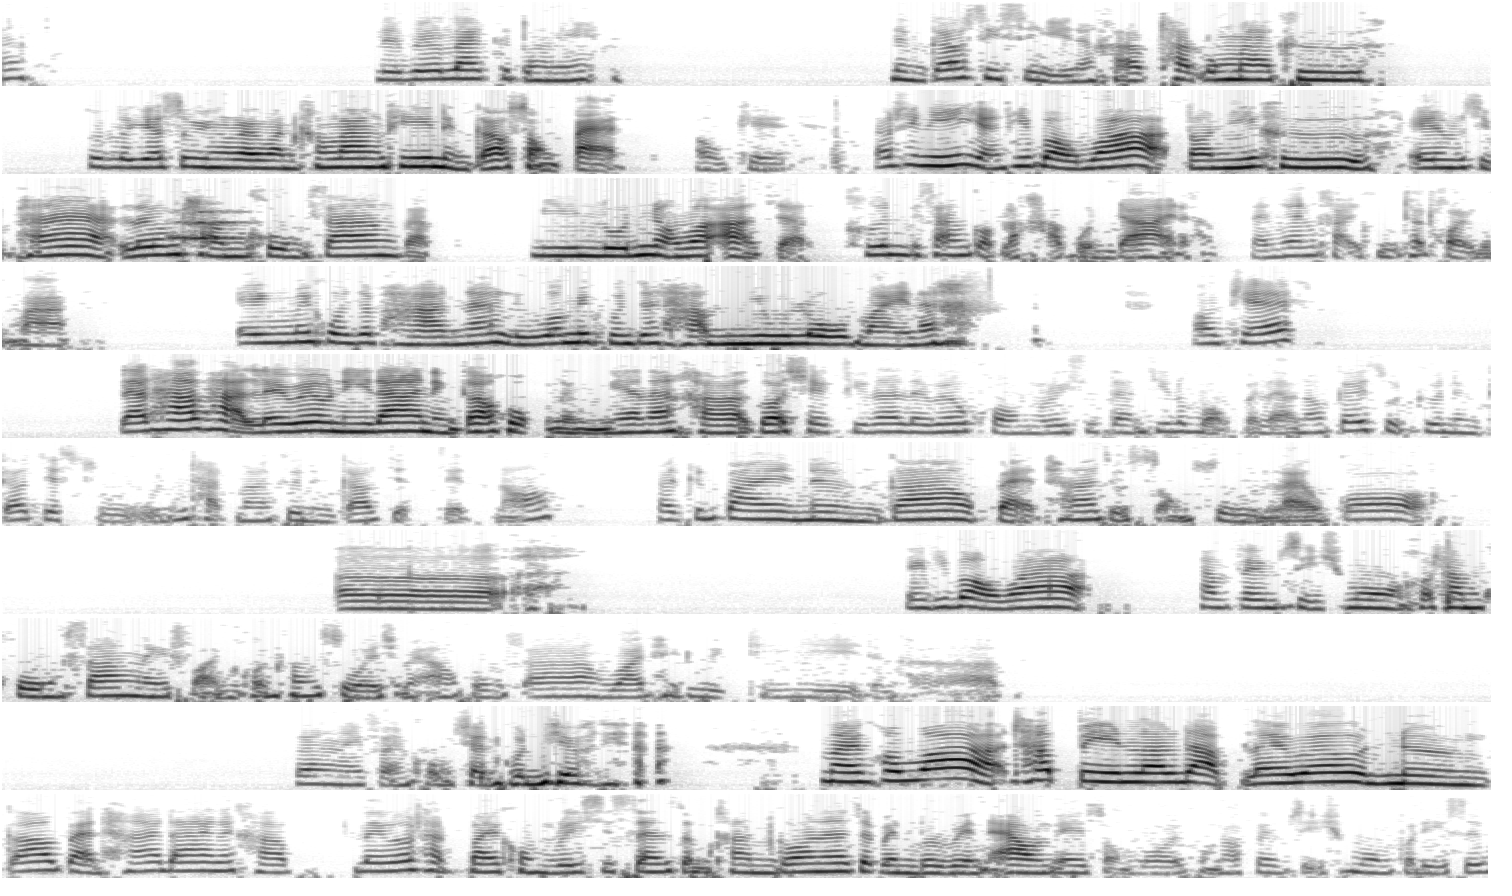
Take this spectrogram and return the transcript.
เลเวลแรกคือตรงนี้หนึ่งเก้าสี่สี่นะครับ ถัดลงมาคือสุดระยะสวิงรายวันข้างล่างที่หนึ่งเก้าสองแปดโอเค แล้วทีนี้อย่างที่บอกว่าตอนนี้คือ M15 เริ่มทำโครงสร้างแบบ มีลุ้นนะว่าอาจจะขึ้นไปสร้างกรอบราคาบนได้นะครับ แต่เงื่อนไขคือถ้าถอยลงมา เองไม่ควรจะผ่านนะ หรือว่าไม่ควรจะทำนิวโลใหม่นะ โอเค และถ้าผ่านเลเวลนี้ได้ 1961 เนี่ยนะคะ ก็เช็คทีละเลเวลของ resistance ที่เราบอกไปแล้วเนาะใกล้สุดคือ 1970 ถัดมาคือ 1977 เนาะถัดขึ้นไป 1985.20 แล้วก็ เอ่อ อย่างที่บอกว่าทำเฟรมสี่ชั่วโมง เขาทำโครงสร้างในฝันค่อนข้างสวยใช่ไหมเอาโครงสร้างวาดให้ดูอีกทีนะครับสร้างในฝันของฉันคนเดียวเนี่ยหมายความว่าถ้าปีนระดับเลเวลหนึ่งเก้าแปดห้าได้นะครับ เลเวลถัดไปของ resistance สำคัญก็น่าจะเป็นบริเวณ LMA 200 ของนักเฟรม4ชั่วโมงพอดี ซึ่ง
